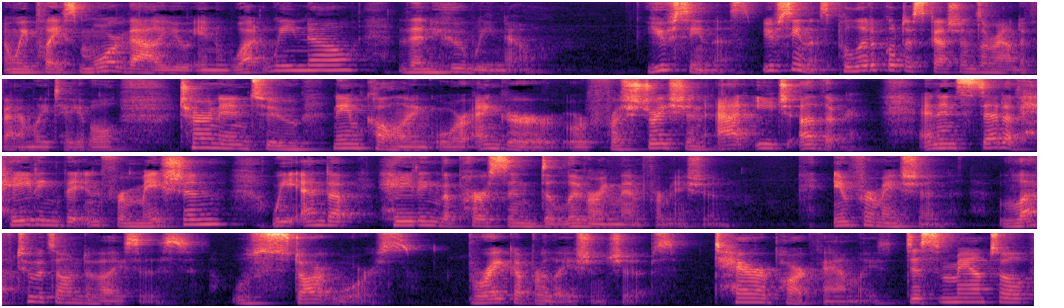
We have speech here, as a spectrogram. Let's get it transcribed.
And we place more value in what we know than who we know. You've seen this. You've seen this. Political discussions around a family table turn into name calling or anger or frustration at each other. And instead of hating the information, we end up hating the person delivering the information. Information, left to its own devices, will start wars, break up relationships, tear apart families, dismantle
